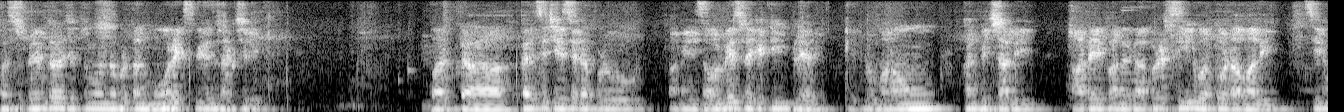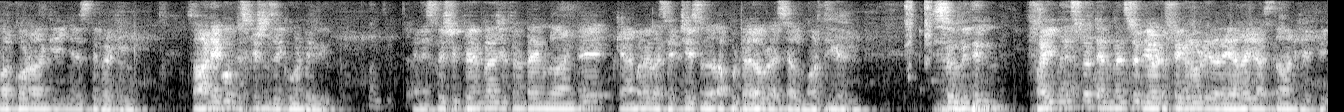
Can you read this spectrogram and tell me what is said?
ఫస్ట్ ప్రేమ్ కథ చెప్తున్నప్పుడు తను మోర్ ఎక్స్పీరియన్స్ యాక్చువల్లీ బట్ కలిసి చేసేటప్పుడు I mean it's always like a team player ఇప్పుడు మనం కనిపించాలి ఆ టైప్ అనేది కాకుండా సీన్ వర్కౌట్ అవ్వాలి. సీన్ వర్కౌట్ అవ్వడానికి ఏం చేస్తే బెటర్ సో ఆ టైప్ ఆఫ్ డిస్కషన్స్ ఎక్కువ ఉండేది అండ్ ఎస్పెషల్లీ ప్రేమ్ కథ చెప్తున్న టైంలో అంటే కెమెరా ఇలా సెట్ చేసిన తర్వాత అప్పుడు డైలాగ్ రాసేవాళ్ళు మారుతి గారు. సో విత్ ఇన్ ఫైవ్ మినిట్స్లో టెన్ మినిట్స్లో వీ టు ఫిగర్ అవుట్ అది ఎలా చేస్తామని చెప్పి.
